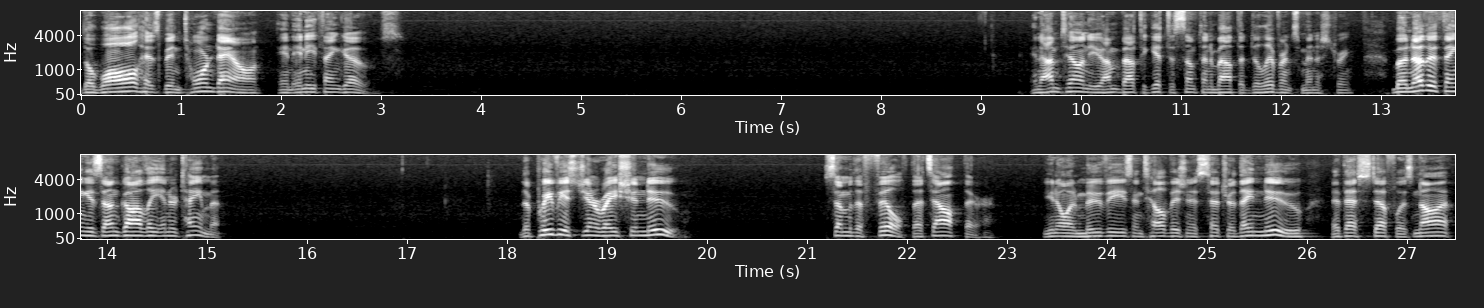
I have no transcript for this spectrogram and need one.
The wall has been torn down and anything goes. And I'm telling you, I'm about to get to something about the deliverance ministry. But another thing is ungodly entertainment. The previous generation knew some of the filth that's out there, you know, in movies and television, etc. They knew that that stuff was not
